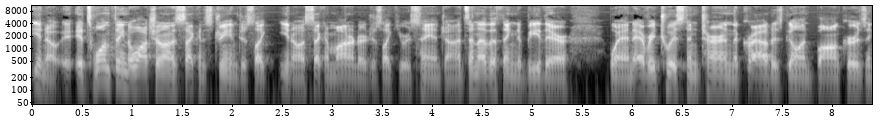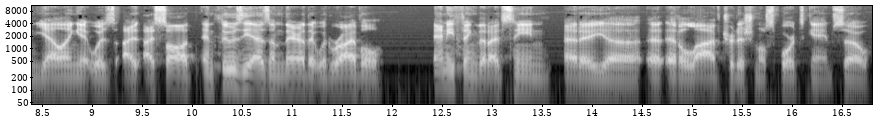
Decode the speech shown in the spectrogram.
you know it's one thing to watch it on a second stream just like you know a second monitor just like you were saying john it's another thing to be there when every twist and turn the crowd is going bonkers and yelling it was i, I saw enthusiasm there that would rival anything that i've seen at a uh, at, at a live traditional sports game so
